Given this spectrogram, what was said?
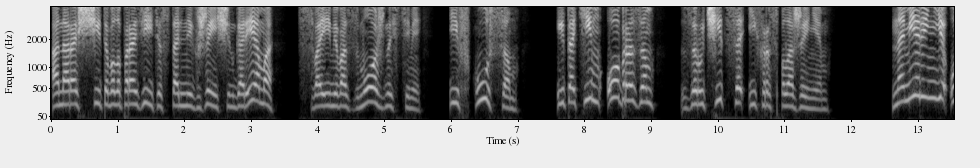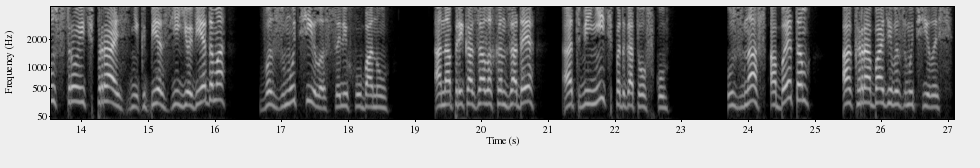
Она рассчитывала поразить остальных женщин гарема своими возможностями и вкусом, и таким образом заручиться их расположением. Намерение устроить праздник без ее ведома возмутило Салиху Бану. Она приказала Ханзаде отменить подготовку. Узнав об этом, Акрабади возмутилась.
